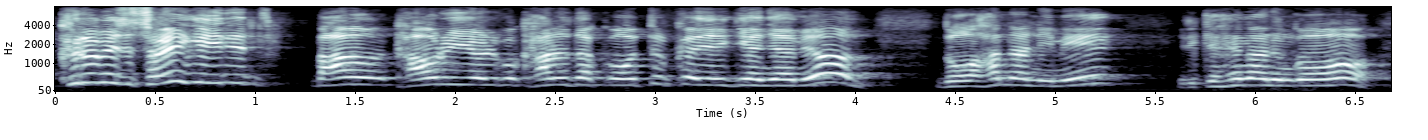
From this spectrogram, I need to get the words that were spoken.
그러면서 저에게 이런 가을을 열고 가로 닫고 어떨까 얘기하냐면 너 하나님이 이렇게 행하는 거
